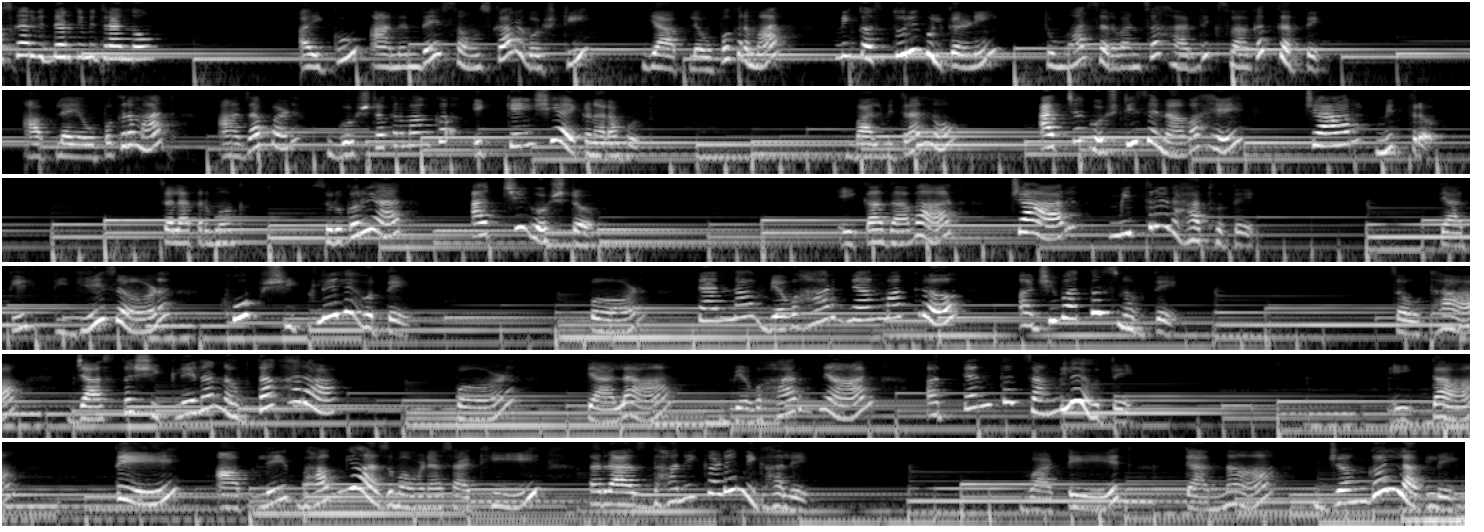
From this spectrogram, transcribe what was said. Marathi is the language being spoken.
नमस्कार विद्यार्थी मित्रांनो. ऐकू आनंदे संस्कार गोष्टी या आपल्या उपक्रमात मी कस्तुरी कुलकर्णी तुम्हा सर्वांचं हार्दिक स्वागत करते. आपल्या या उपक्रमात आज आपण गोष्ट क्रमांक एक्क्याऐंशी ऐकणार आहोत. बालमित्रांनो आजच्या गोष्टीचे नाव आहे चार मित्र. चला तर मग सुरू करूयात आजची गोष्ट. एका गावात चार मित्र राहत होते. त्यातील तिघे जण खूप शिकलेले होते. पण त्यांना व्यवहार ज्ञान मात्र अजिबातच नव्हते. चौथा जास्त शिकलेला नव्हता खरा पण त्याला व्यवहार ज्ञान अत्यंत चांगले होते. एकदा ते आपले भाग्य आजमावण्यासाठी राजधानीकडे निघाले. वाटेत त्यांना जंगल लागले.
